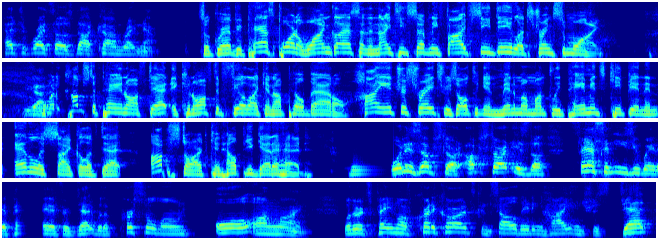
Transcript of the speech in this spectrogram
Head to brightcellars.com right now. So grab your passport, a wine glass, and a 1975 CD. Let's drink some wine. You When it. it comes to paying off debt, it can often feel like an uphill battle. High interest rates resulting in minimum monthly payments keep you in an endless cycle of debt. Upstart can help you get ahead. What is Upstart? Upstart is the fast and easy way to pay off your debt with a personal loan all online. Whether it's paying off credit cards, consolidating high interest debt,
